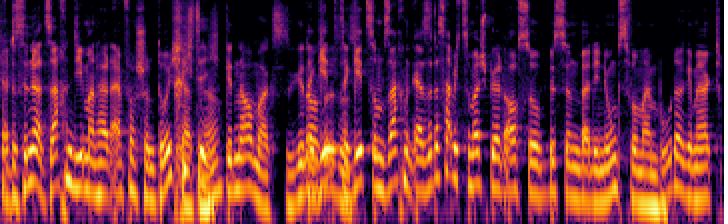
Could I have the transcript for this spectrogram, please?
Ja, das sind halt Sachen, die man halt einfach schon durch Richtig, hat. Ne? genau, Max. Genau Da geht es. geht's um Sachen, also das habe ich zum Beispiel halt auch so ein bisschen bei den Jungs von meinem Bruder gemerkt.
